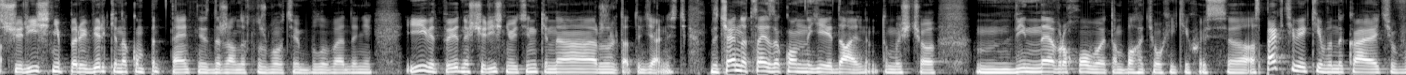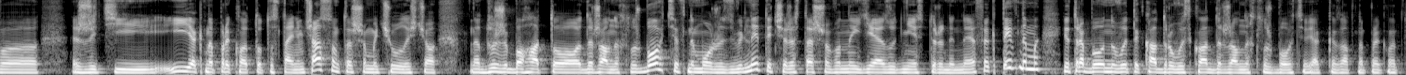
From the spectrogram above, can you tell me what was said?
Щорічні перевірки на компетентність державних службовців були введені, і відповідно щорічні оцінки на результати діяльності. Звичайно, цей закон не є ідеальним, тому що він не враховує там багатьох якихось е, аспектів, які виникають в житті, і як, наприклад, от останнім часом, те, що ми чули, що дуже багато державних службовців не можуть звільнити через те, що вони є з однієї сторони неефективними, і треба оновити кадровий склад державних службовців, як казав, наприклад,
